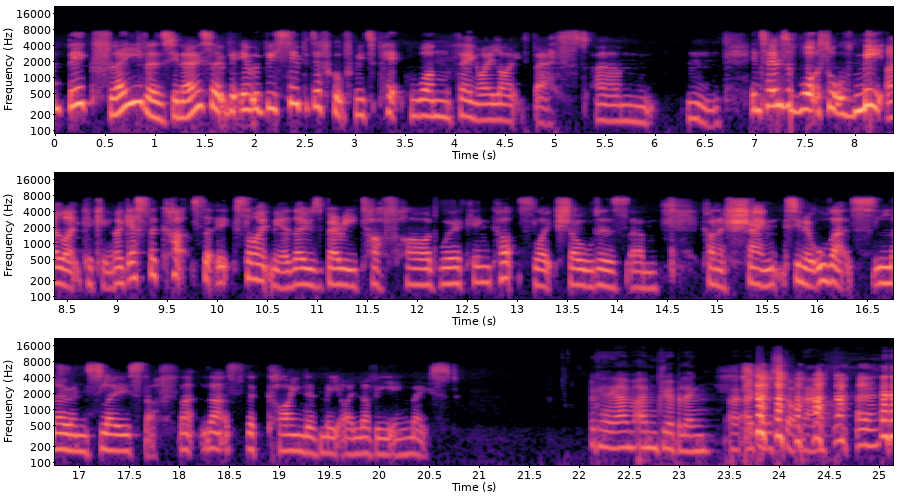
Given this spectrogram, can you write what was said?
and big flavors, you know. So be, it would be super difficult for me to pick one thing I liked best. Um, mm. In terms of what sort of meat I like cooking, I guess the cuts that excite me are those very tough, hard-working cuts like shoulders, um, kind of shanks, you know, all that slow and slow stuff. That that's the kind of meat I love eating most. Okay, I'm I'm dribbling. I, I gotta stop now.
